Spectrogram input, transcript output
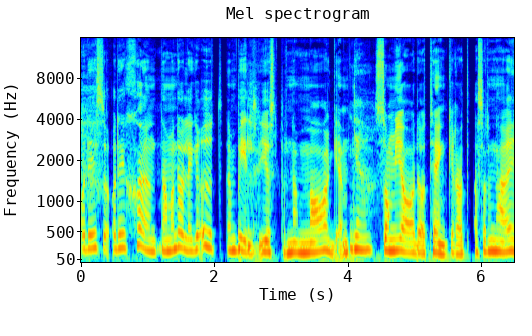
och, det är så, och det är skönt när man då lägger ut en bild just på den här magen, som jag då tänker att alltså, den här är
